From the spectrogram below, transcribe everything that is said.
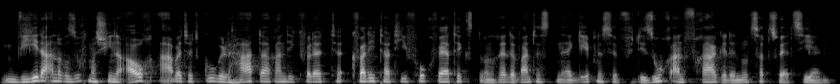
wie jede andere Suchmaschine auch, arbeitet Google hart daran, die qualit qualitativ hochwertigsten und relevantesten Ergebnisse für die Suchanfrage der Nutzer zu erzielen.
